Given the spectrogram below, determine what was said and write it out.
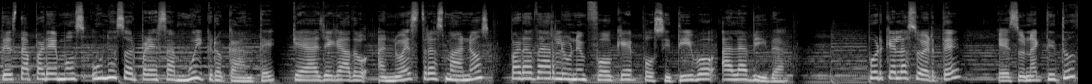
destaparemos una sorpresa muy crocante que ha llegado a nuestras manos para darle un enfoque positivo a la vida. Porque la suerte es una actitud.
